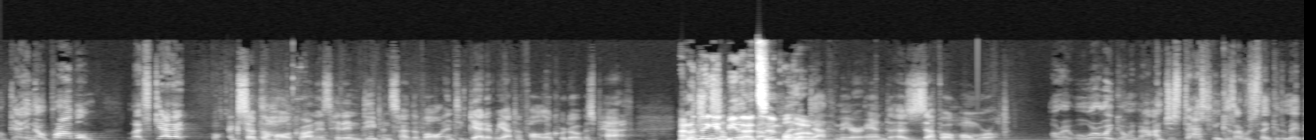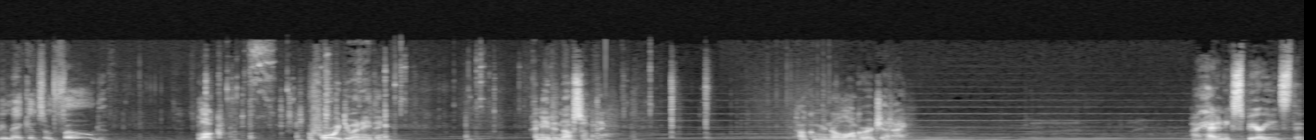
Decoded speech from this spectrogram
Okay, no problem. Let's get it. Well, except the holocron is hidden deep inside the vault, and to get it, we have to follow Cordova's path. He I don't think it'd be that about simple, planet though. Dathomir and a Zeffo homeworld. All right, well, where are we going? I'm just asking because I was thinking of maybe making some food. Look, before we do anything, I need to know something. How come you're no longer a Jedi? I had an experience that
